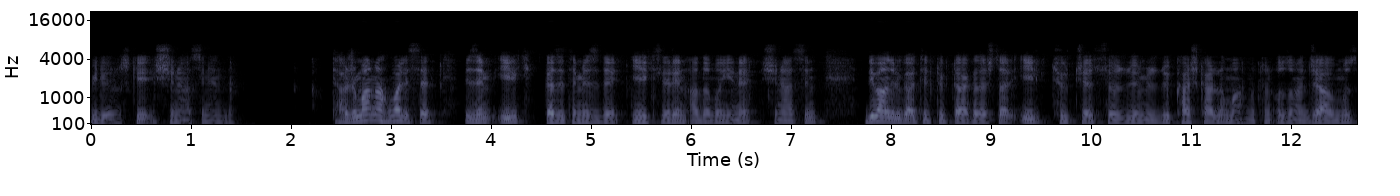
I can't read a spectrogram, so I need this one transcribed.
biliyoruz ki Şinasi'nindi. Tercüman Ahval ise bizim ilk gazetemizdi. İlklerin adamı yine Şinasin. Divan Lügati Türk'te arkadaşlar ilk Türkçe sözlüğümüzdü Kaşgarlı Mahmut'un. O zaman cevabımız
